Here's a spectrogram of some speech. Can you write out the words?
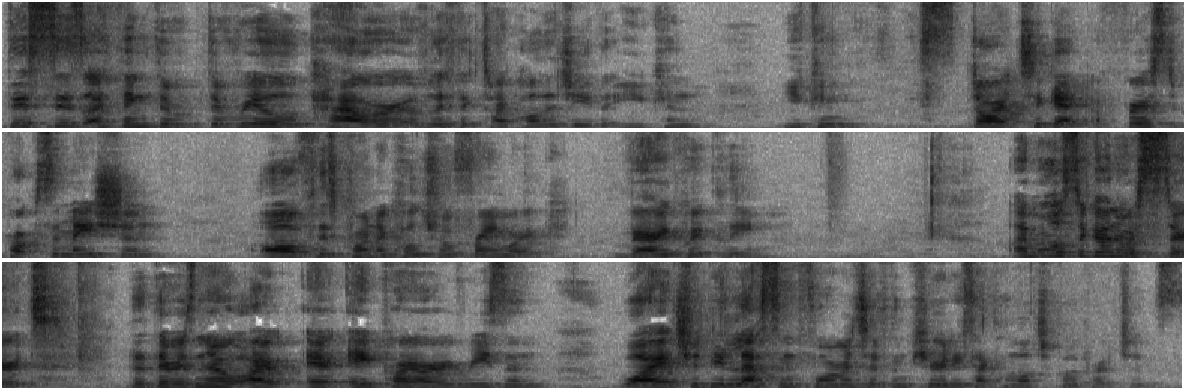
this is, I think, the, the real power of lithic typology that you can, you can start to get a first approximation of this chronocultural framework very quickly. I'm also going to assert that there is no a priori reason why it should be less informative than purely technological approaches.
